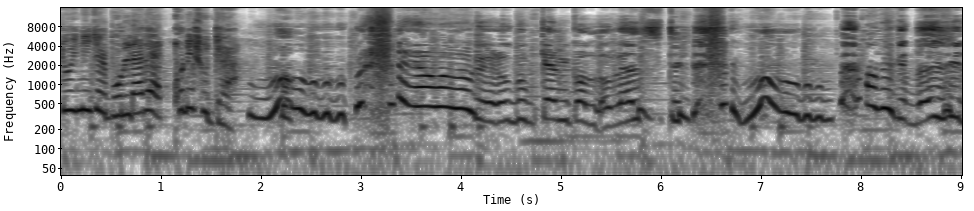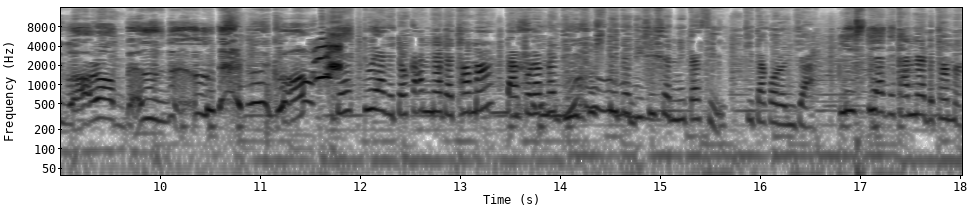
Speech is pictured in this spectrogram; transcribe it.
তুই নিজের ভুলটারে এক্ষুনি শুধরা। কেন করল বেস্টি? আমি কি বেশি খারাপ বেস্টি? দেখ। তুই আগে তো কান্নাটা থামা। তারপর আমরা দিন সুস্থিতে ডিসিশন নিতেছি। কিতা করুন যা। প্লিজ তুই আগে কান্নাটা থামা।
